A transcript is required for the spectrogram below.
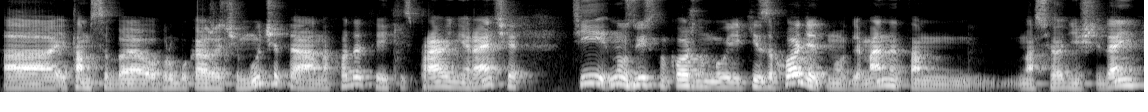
а, і там себе, грубо кажучи, мучити, а знаходити якісь правильні речі. Ті, ну звісно, кожному, які заходять, ну для мене там на сьогоднішній день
